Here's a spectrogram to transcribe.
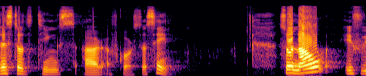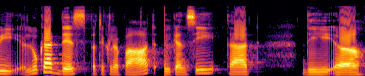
rest of the things are of course the same. So now if we look at this particular part we can see that the uh,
